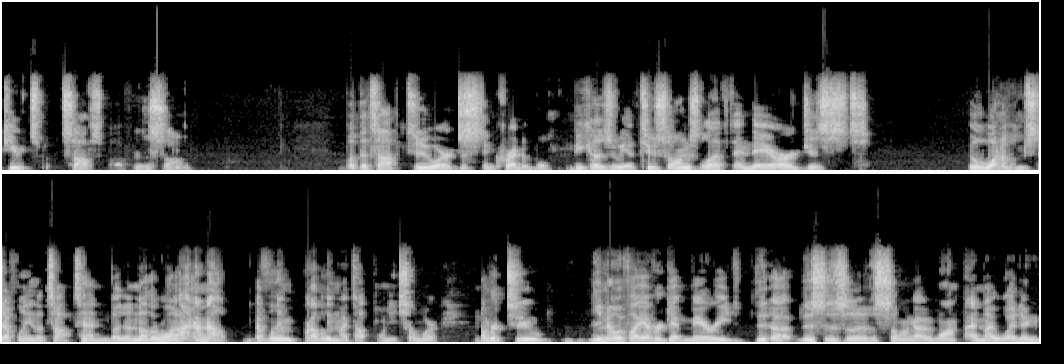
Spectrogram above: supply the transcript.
huge soft spot for this song. But the top two are just incredible because we have two songs left and they are just. One of them is definitely in the top 10, but another one, I don't know. Definitely, probably in my top 20 somewhere. Number two, you know, if I ever get married, uh, this is a song I would want at my wedding.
